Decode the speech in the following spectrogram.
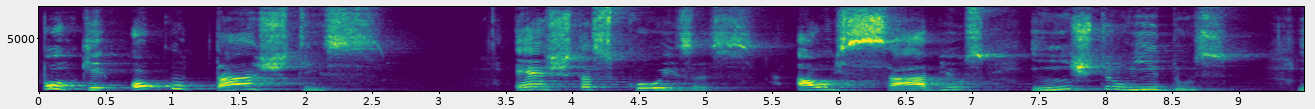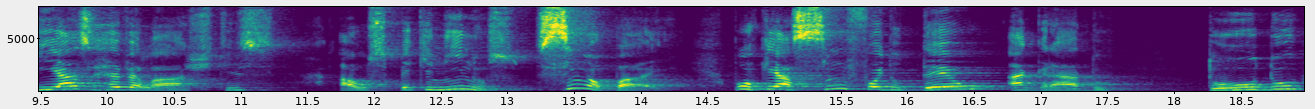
Porque ocultastes estas coisas aos sábios e instruídos e as revelastes aos pequeninos. Sim, ó Pai, porque assim foi do teu agrado. Tudo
